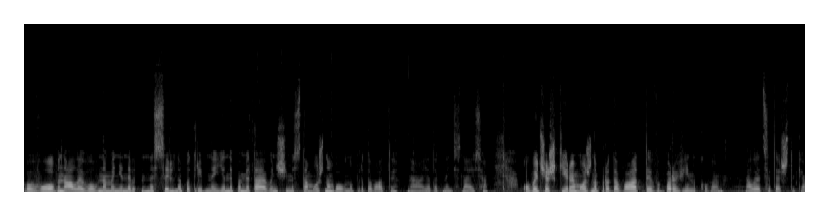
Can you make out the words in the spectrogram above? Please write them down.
Вовна, але вовна мені не, не сильно потрібна. Я не пам'ятаю, в інші міста можна вовну продавати. А, я так не дізнаюся. Овечі шкіри можна продавати в барвінкове. Але це теж таке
